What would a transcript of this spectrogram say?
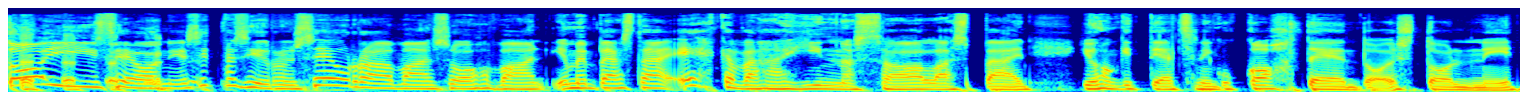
toi se on. Ja sitten mä siirryn seuraavaan sohvaan ja me päästään ehkä vähän hinnassa alaspäin johonkin, tiedätkö, niin kuin 12 tonniin.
